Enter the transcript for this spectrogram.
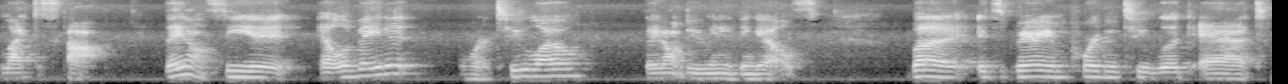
like to stop. They don't see it elevated or too low. They don't do anything else. But it's very important to look at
